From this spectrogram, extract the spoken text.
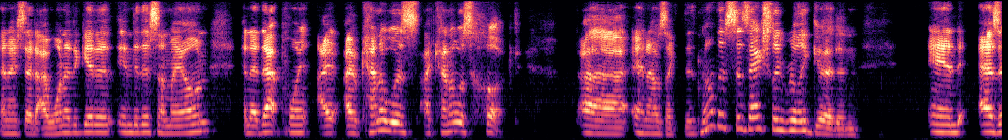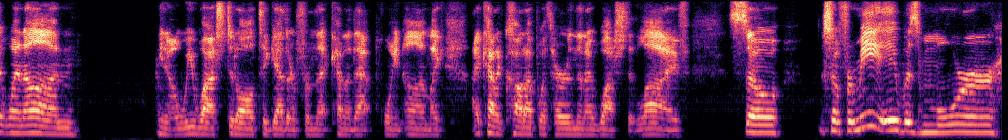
And I said I wanted to get into this on my own, and at that point, I I kind of was I kind of was hooked, uh, and I was like, "No, this is actually really good." And and as it went on, you know, we watched it all together from that kind of that point on. Like I kind of caught up with her, and then I watched it live. So so for me it was more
